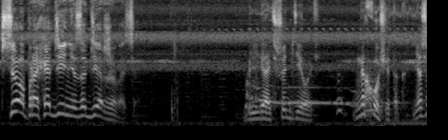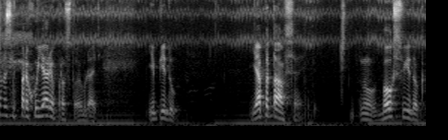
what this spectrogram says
Все, проходи, не задерживайся. Блять, що делать? Не хочу так. Я зараз їх перехуярю просто, блядь. І піду. Я питався. Ч- Ну, Бог свідок.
